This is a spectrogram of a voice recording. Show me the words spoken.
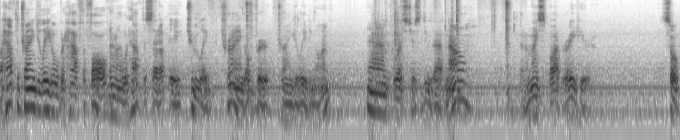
If I have to triangulate over half the fall, then I would have to set up a true length triangle for triangulating on. And let's just do that now. Got a nice spot right here. So,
